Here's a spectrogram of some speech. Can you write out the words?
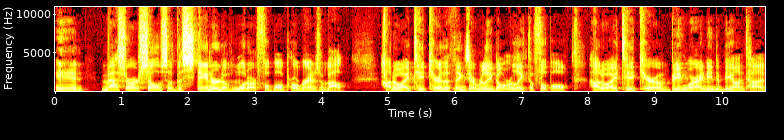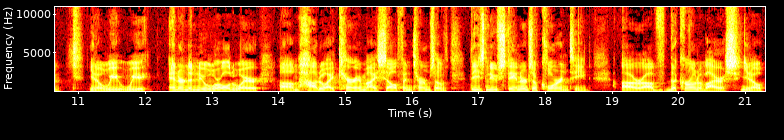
And master ourselves of the standard of what our football program is about. How do I take care of the things that really don't relate to football? How do I take care of being where I need to be on time? You know, we we entered a new world where um, how do I carry myself in terms of these new standards of quarantine? or of the coronavirus. You know,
